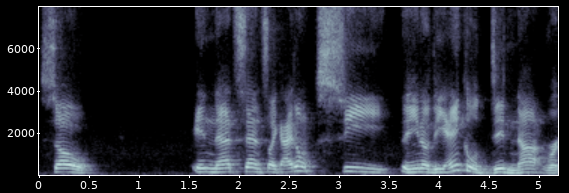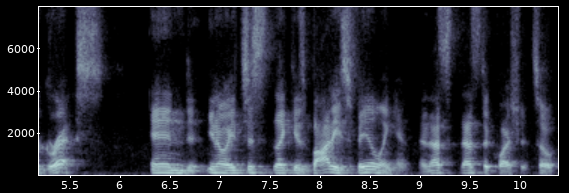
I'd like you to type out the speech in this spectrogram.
So in that sense, like I don't see, you know, the ankle did not regress. And, you know, it's just like his body's failing him. And that's that's the question. So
